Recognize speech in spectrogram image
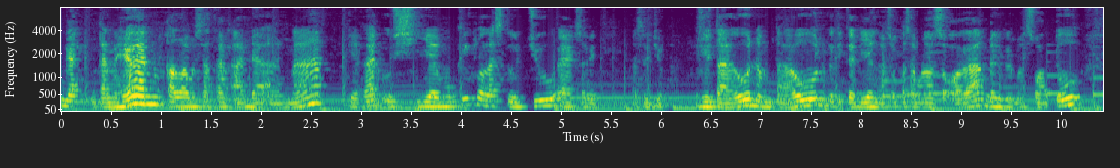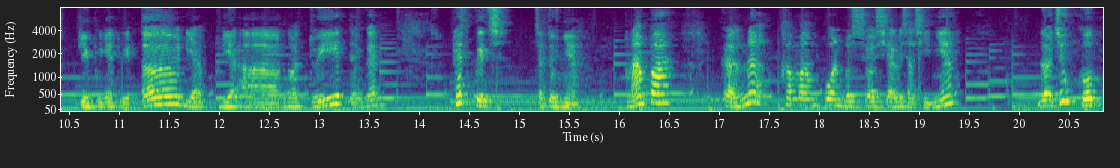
nggak kan heran kalau misalkan ada anak ya kan usia mungkin kelas 7 eh sorry kelas 7 7 tahun 6 tahun ketika dia nggak suka sama seseorang dan dalam sesuatu dia punya Twitter dia dia uh, nge-tweet ya kan hate speech jatuhnya. Kenapa? Karena kemampuan bersosialisasinya nggak cukup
